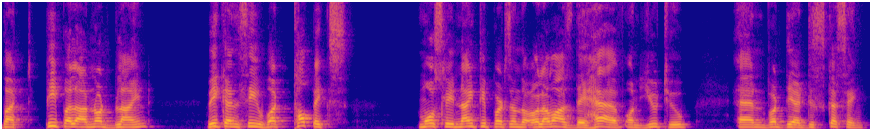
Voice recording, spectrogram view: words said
But people are not blind. We can see what topics, mostly 90% of the ulamas they have on YouTube and what they are discussing.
